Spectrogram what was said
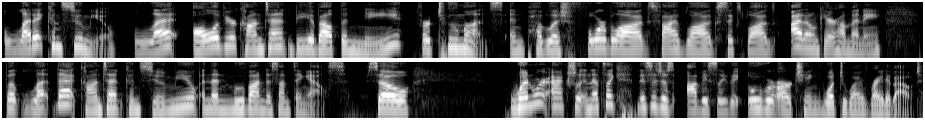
let it consume you. Let all of your content be about the knee for two months and publish four blogs, five blogs, six blogs, I don't care how many, but let that content consume you and then move on to something else. So, when we're actually, and that's like, this is just obviously the overarching what do I write about?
